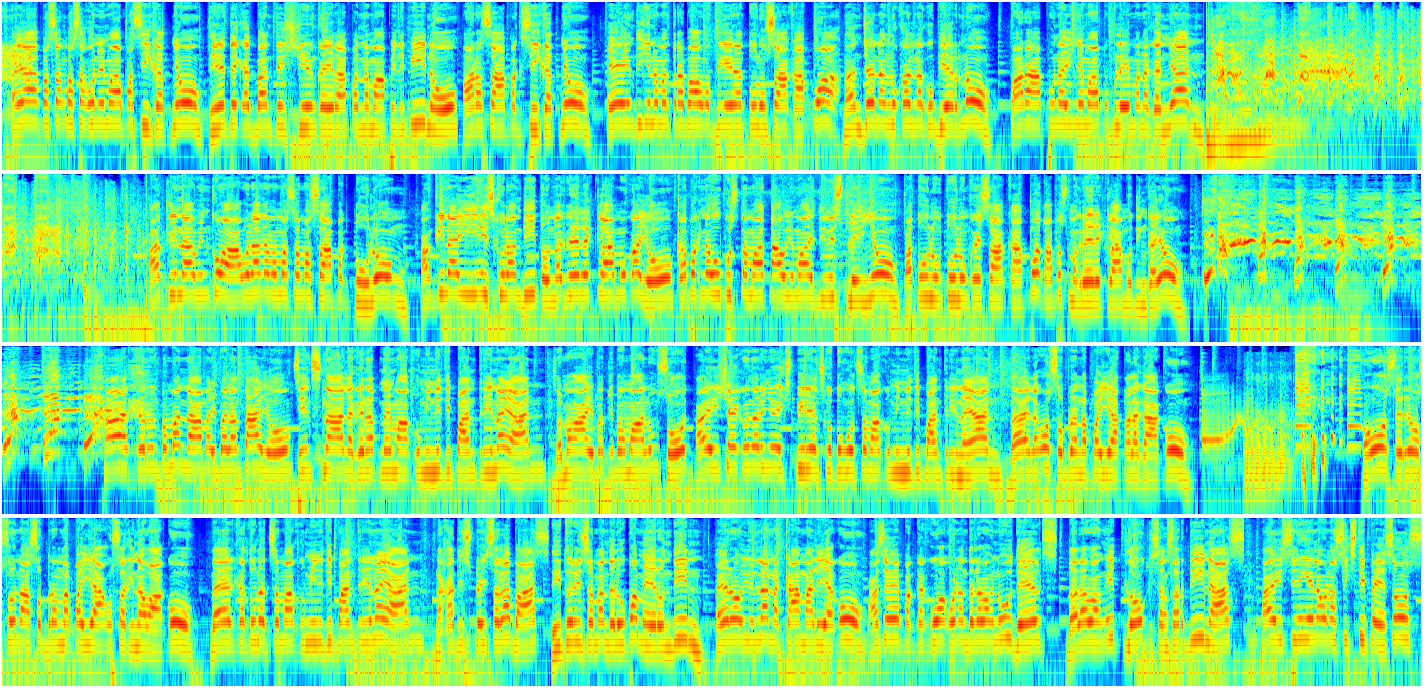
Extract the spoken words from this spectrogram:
Kaya basang-basa ko na yung mga pasikat nyo. Tinetake advantage nyo yung kahirapan ng mga Pilipino para sa pagsikat nyo. Eh hindi nyo naman trabaho magbigay ng tulong sa kapwa. Nandyan ang lokal na gobyerno para hapunayin yung mga problema na ganyan. At linawin ko ha, wala namang masama sa pagtulong. Ang kinaiinis ko lang dito, nagre-reklamo kayo kapag naubos na mga tao yung mga i-display nyo. Patulong-tulong kayo sa kapwa tapos magre-reklamo din kayo. At ganun pa man na may iba lang tayo Since na laganap na yung mga community pantry na yan Sa mga iba't ibang mga lungsod Ay share ko na rin yung experience ko tungkol sa mga community pantry na yan Dahil ako sobrang napaya talaga ako Oo, seryoso na, sobrang napaya ako sa ginawa ko. Dahil katulad sa mga community pantry na yan, nakadisplay sa labas, dito rin sa Mandalupa meron din. Pero yun lang, nagkamali ako. Kasi pagkakuha ko ng dalawang noodles, dalawang itlog, isang sardinas, ay siningil ako ng 60 pesos.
